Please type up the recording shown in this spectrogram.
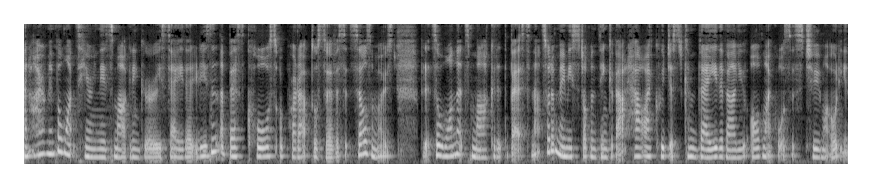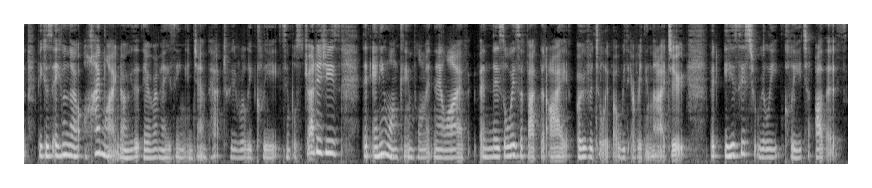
And I remember once hearing this marketing guru say that it isn't the best course or product or service that sells the most, but it's the one that's marketed the best. And that sort of made me stop and think about how I could just convey the value of my courses to my audience. Because even though I might know that they're amazing and jam packed with really clear, simple strategies that anyone can implement in their life, and there's always the fact that I over deliver with everything that I do. But is this really clear to others?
